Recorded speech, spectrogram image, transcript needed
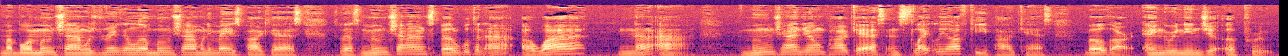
My boy Moonshine was drinking a little moonshine when he made his podcast. So that's Moonshine spelled with an I, a Y, not an I. Moonshine Joan podcast and Slightly Off Key podcast. Both are Angry Ninja approved.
